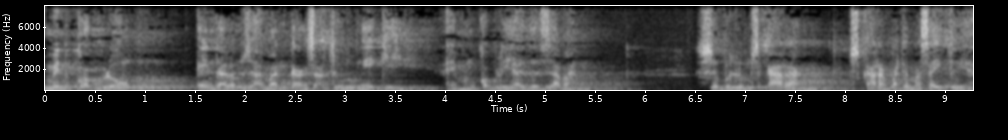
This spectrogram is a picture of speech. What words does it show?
min qablu ing dalam zaman kang sak durung iki emang qabli hadza zaman. Sebelum sekarang sekarang pada masa itu ya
